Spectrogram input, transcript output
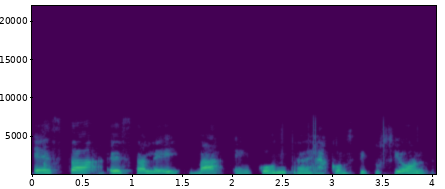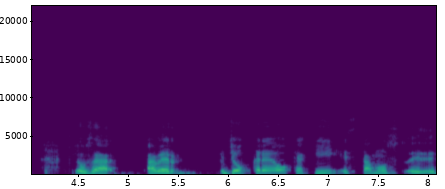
esta, esta ley va en contra de la Constitución. O sea, a ver, yo creo que aquí estamos eh,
